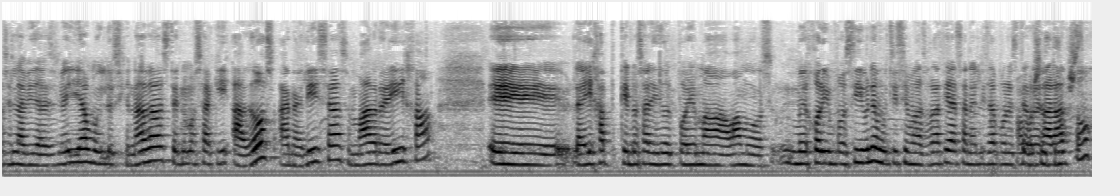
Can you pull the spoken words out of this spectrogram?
Estamos en La Vida es Bella, muy ilusionadas. Tenemos aquí a dos Analisas, madre e hija. Eh, la hija que nos ha leído el poema, vamos, mejor imposible. Muchísimas gracias, Anelisa, por este regalazo.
